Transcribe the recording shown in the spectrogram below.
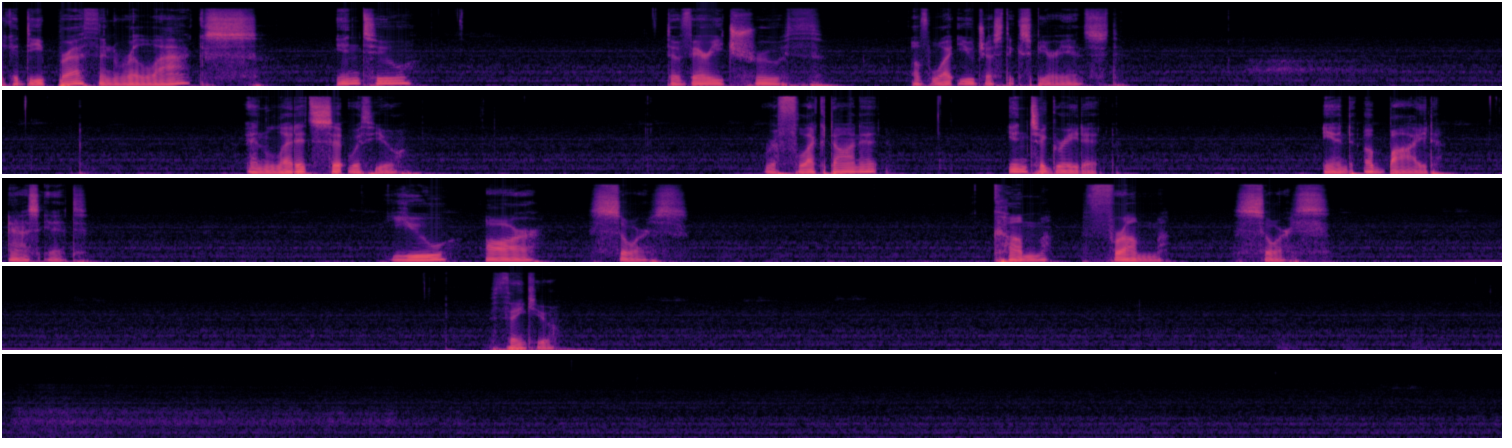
Take a deep breath and relax into the very truth of what you just experienced. And let it sit with you. Reflect on it, integrate it, and abide as it. You are source. Come from source. Thank you.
